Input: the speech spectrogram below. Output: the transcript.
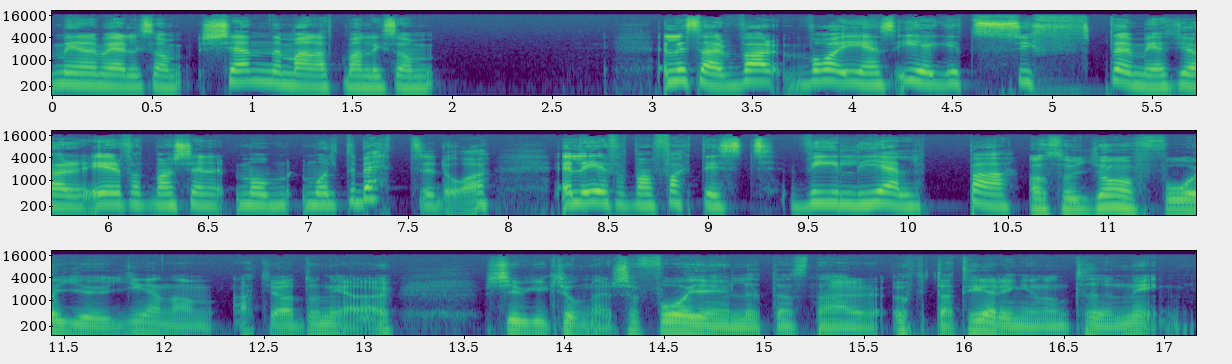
menar mer liksom, känner man att man liksom eller så här, var, vad är ens eget syfte med att göra det? Är det för att man känner, mår, mår lite bättre då? Eller är det för att man faktiskt vill hjälpa? Alltså jag får ju genom att jag donerar 20 kronor så får jag ju en liten sån här uppdatering i någon tidning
